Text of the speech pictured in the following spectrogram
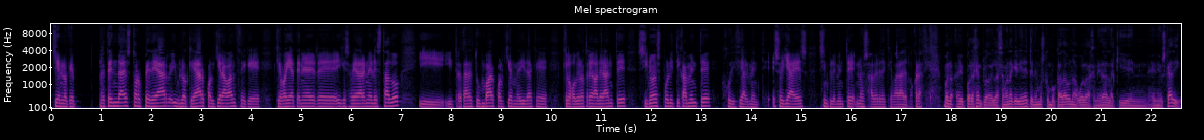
quien lo que pretenda es torpedear y bloquear cualquier avance que, que vaya a tener eh, y que se vaya a dar en el Estado y, y tratar de tumbar cualquier medida que, que, el gobierno traiga adelante, si no es políticamente, judicialmente. Eso ya es simplemente no saber de qué va la democracia. Bueno, eh, por ejemplo, la semana que viene tenemos convocada una huelga general aquí en, en Euskadi,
